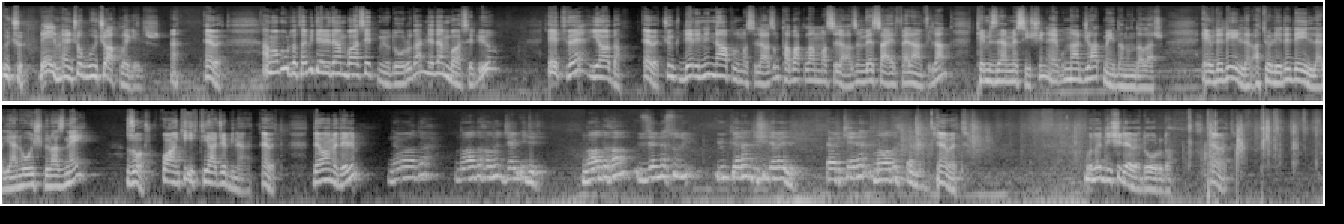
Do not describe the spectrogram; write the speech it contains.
Üçü değil mi? En çok bu üçü akla gelir. Heh. Evet. Ama burada tabi deriden bahsetmiyor doğrudan. Neden bahsediyor? Et ve yağdan. Evet çünkü derinin ne yapılması lazım? Tabaklanması lazım vesaire falan filan temizlenmesi için. E, bunlar cihat meydanındalar. Evde değiller, atölyede değiller. Yani o iş biraz ne? Zor. O anki ihtiyaca binaen. Evet. Devam edelim. Nevadıh, nadıhanın cem'idir. Nadıha üzerine su yüklenen dişi devedir. Erkeğine nadıh denir. Evet. Bu da dişi deve doğrudan. Evet.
